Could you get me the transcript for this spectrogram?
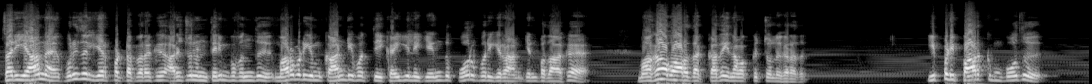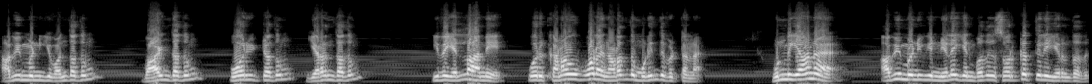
சரியான புரிதல் ஏற்பட்ட பிறகு அர்ஜுனன் திரும்பி வந்து மறுபடியும் காண்டிபத்தை கையிலே ஏந்து போர் புரிகிறான் என்பதாக மகாபாரத கதை நமக்கு சொல்லுகிறது. இப்படி பார்க்கும்போது அபிமன்யு வந்ததும் வாழ்ந்ததும் போரிட்டதும் இறந்ததும் இவை எல்லாமே ஒரு கனவு போல நடந்து முடிந்து விட்டன உண்மையான அபிமன்யுவின் நிலை என்பது சொர்க்கத்திலே இருந்தது.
